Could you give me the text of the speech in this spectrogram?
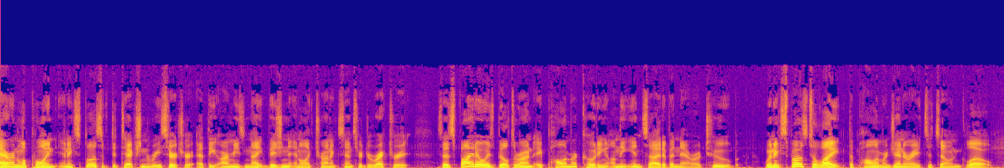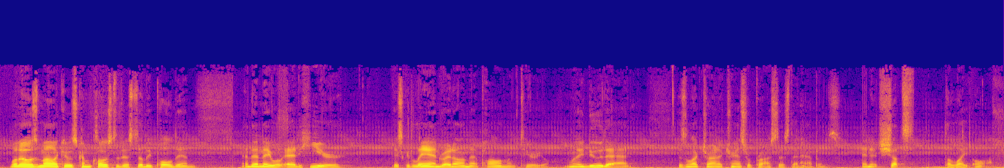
Aaron LaPointe, an explosive detection researcher at the Army's Night Vision and Electronic Sensor Directorate, says FIDO is built around a polymer coating on the inside of a narrow tube. When exposed to light, the polymer generates its own glow. When those molecules come close to this, they'll be pulled in. And then they will adhere, This could land right on that polymer material. When they do that, there's an electronic transfer process that happens, and it shuts the light off.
